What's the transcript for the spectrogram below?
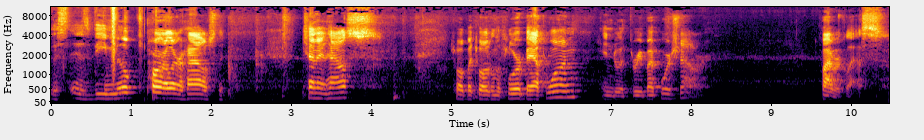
This is the milk parlor house, the tenant house. 12 by 12 on the floor, bath one, into a 3 by 4 shower. Fiberglass.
